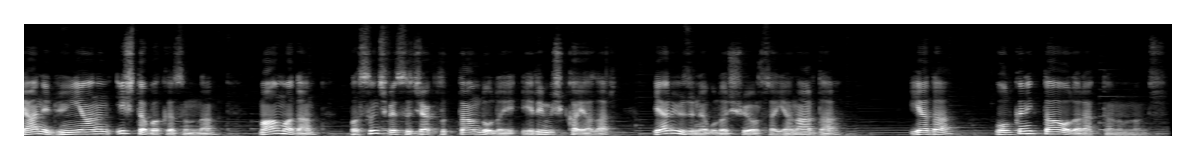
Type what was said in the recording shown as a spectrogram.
yani dünyanın iç tabakasından mağmadan basınç ve sıcaklıktan dolayı erimiş kayalar yeryüzüne ulaşıyorsa yanardağ ya da volkanik dağ olarak tanımlanır.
